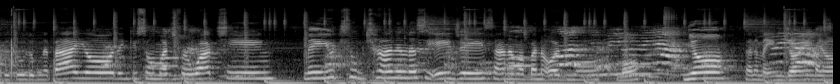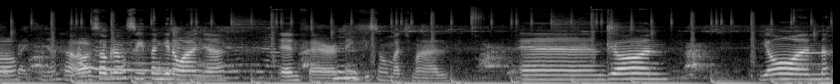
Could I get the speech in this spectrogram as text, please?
Matutulog na tayo. Thank you so much for watching. May YouTube channel na si AJ. Sana mapanood mo. Mo? Nyo. Sana ma-enjoy nyo. Surprise niya. Oo. Sobrang sweet ang ginawa niya. And fair. Thank you so much, mahal. And yon. Yon.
